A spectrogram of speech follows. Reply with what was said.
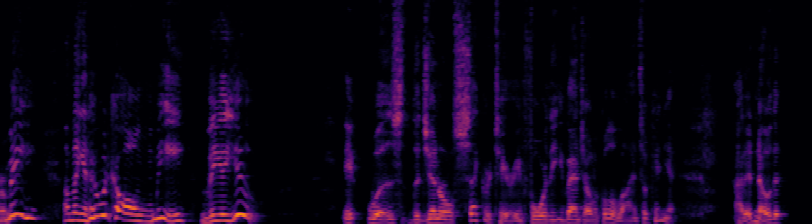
For me? I'm thinking, who would call me via you? It was the general secretary for the Evangelical Alliance of Kenya. I didn't know that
